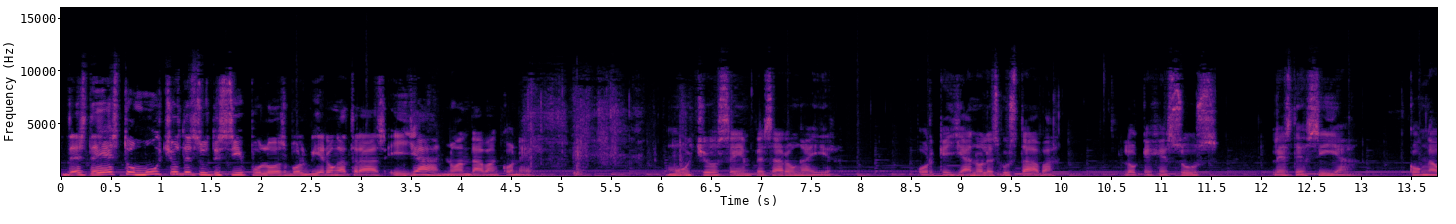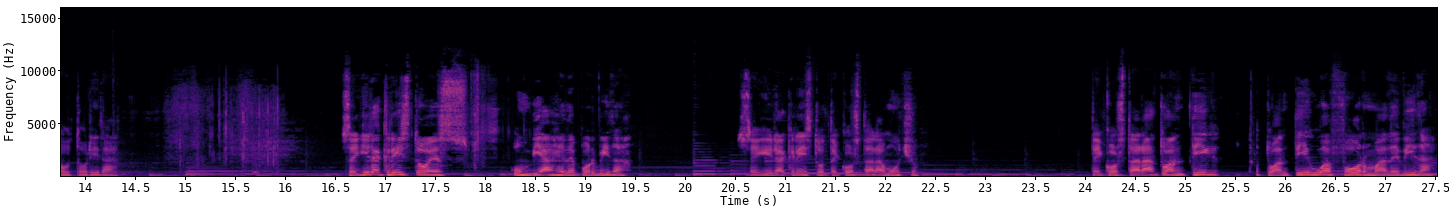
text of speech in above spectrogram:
Desde esto muchos de sus discípulos volvieron atrás y ya no andaban con él. Muchos se empezaron a ir porque ya no les gustaba lo que Jesús les decía con autoridad. Seguir a Cristo es un viaje de por vida. Seguir a Cristo te costará mucho. Te costará tu, tu antigua forma de vida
